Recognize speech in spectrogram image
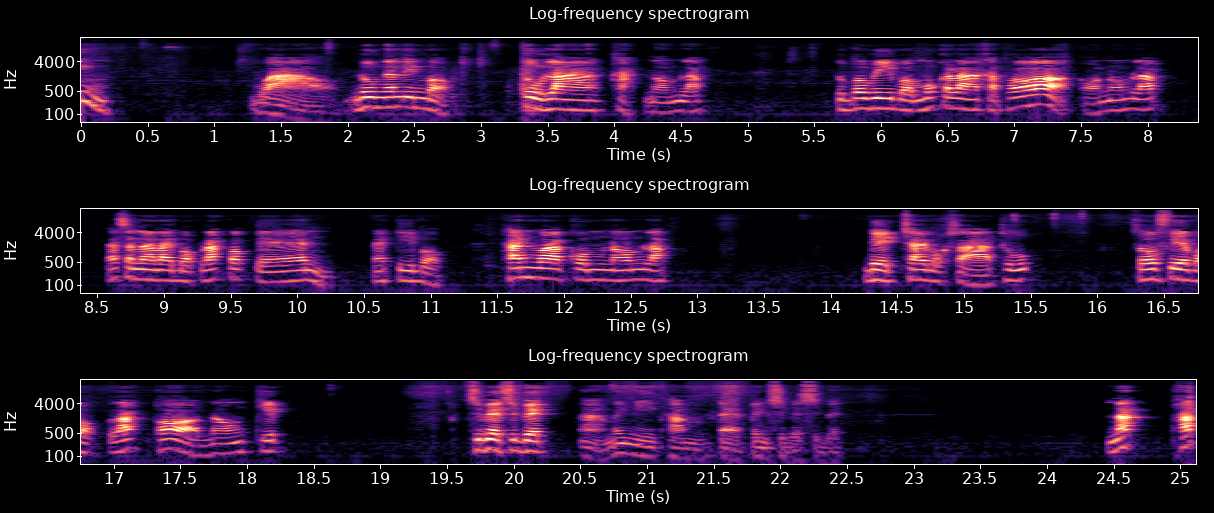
ง ว้าว ลุงนลินบอก ตุลาค่ะน้อมรับ สุปวีบอกมกราค่ะพ่อ ขอน้อมรับ ทัศนาลัยบอกรักพ่อแกน แพตตี้บอกธันวาคมน้อมรับ เดชชัยบอกสาธุโซเฟียบอกรักพ่อน้องกิฟสิบเอ็ดสิบเอ็ดอ่า ไม่มีคำแต่เป็นสิบเอ็ดสิบเอ็ดนัทพัฒ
